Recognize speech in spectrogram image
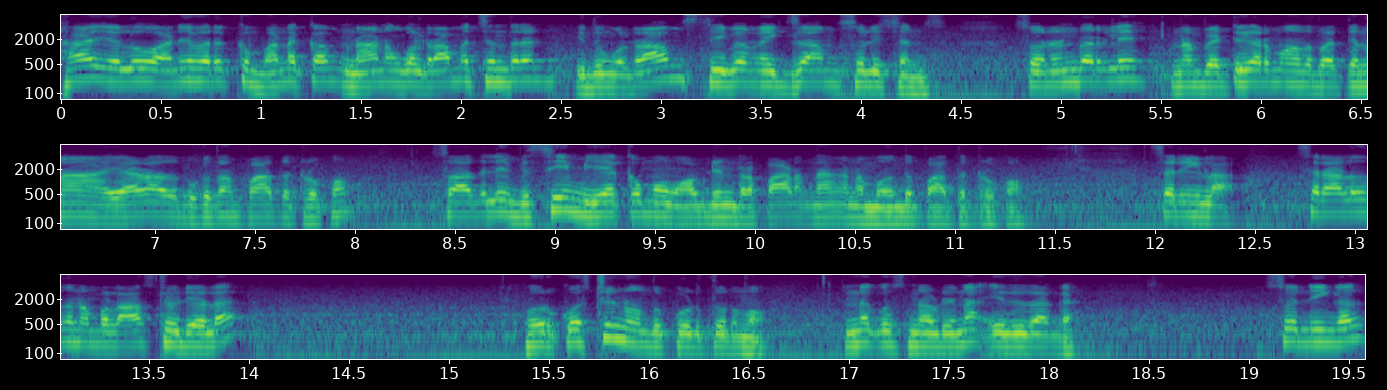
ஹாய் ஹலோ அனைவருக்கும் வணக்கம். நான் உங்கள் ராமச்சந்திரன். இது உங்கள் ராம் ஸ்ரீபம் எக்ஸாம் சொல்யூஷன்ஸ் ஸோ நண்பர்களே நம்ம வெற்றிகரமாக வந்து பார்த்தீங்கன்னா ஏழாவது புக்கு தான் பார்த்துட்ருக்கோம். ஸோ அதுலேயும் விஷயம் இயக்கமும் அப்படின்ற பாடம் தாங்க நம்ம வந்து பார்த்துட்ருக்கோம். சரிங்களா? சரி அதில் வந்து நம்ம லாஸ்ட் வீடியோவில் ஒரு கொஸ்டின் வந்து கொடுத்துருந்தோம். என்ன கொஸ்டின் அப்படின்னா இதுதாங்க. ஸோ நீங்கள்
